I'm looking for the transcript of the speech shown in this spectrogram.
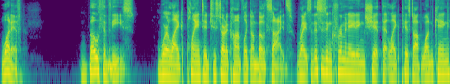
what if both of these were like planted to start a conflict on both sides, right? So this is incriminating shit that like pissed off one king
